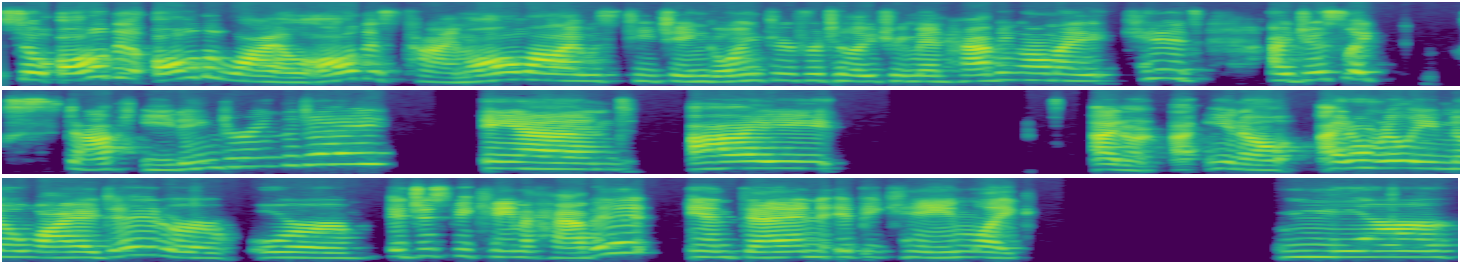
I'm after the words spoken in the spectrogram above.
so all the all the while all this time all while i was teaching going through fertility treatment having all my kids i just like stopped eating during the day and i I don't, you know, I don't really know why I did, or or it just became a habit, and then it became like more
